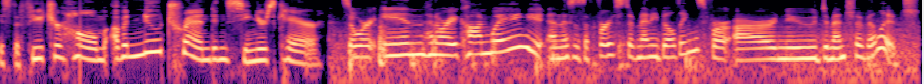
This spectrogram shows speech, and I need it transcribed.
is the future home of a new trend in seniors care. So we're in Honoria Conway, and this is the first of many buildings for our new dementia village.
